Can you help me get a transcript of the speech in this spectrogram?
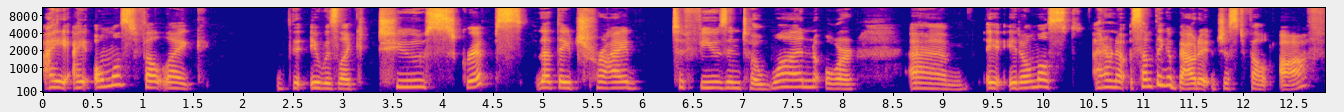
I, I almost felt like th- it was like two scripts that they tried to fuse into one, or um, it, it almost I don't know something about it just felt off,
